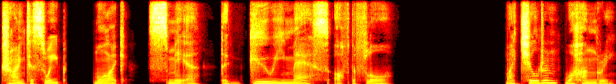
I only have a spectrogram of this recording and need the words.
trying to sweep, more like smear, the gooey mess off the floor. My children were hungry,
